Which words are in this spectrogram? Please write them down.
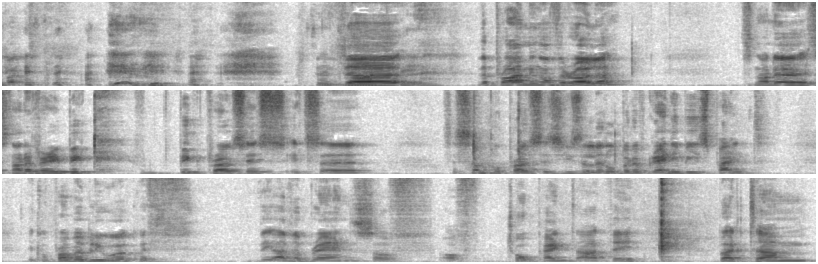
but That's the-. The priming of the roller it's not a it's not a very big big process. It's a it's a simple process. Use a little bit of Granny B's paint. It'll probably work with the other brands of of chalk paint out there. But um,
